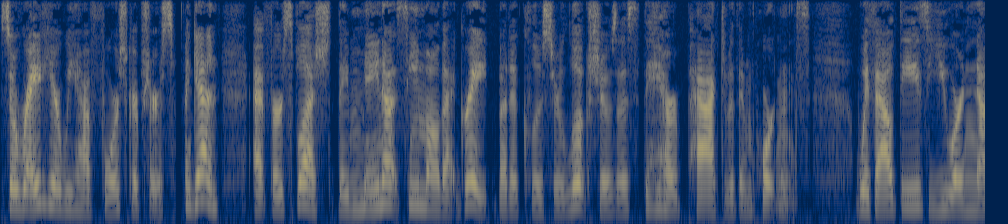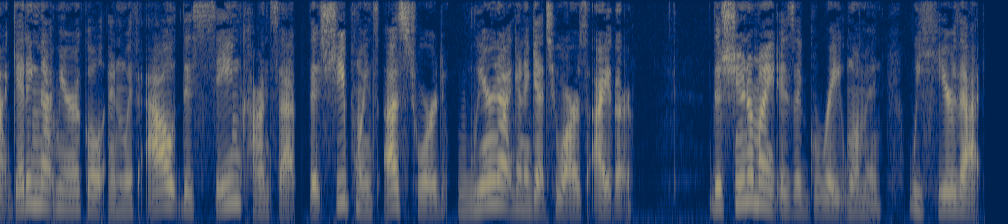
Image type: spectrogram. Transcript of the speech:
So, right here, we have four scriptures. Again, at first blush, they may not seem all that great, but a closer look shows us they are packed with importance. Without these, you are not getting that miracle. And without this same concept that she points us toward, we're not going to get to ours either. The Shunammite is a great woman. We hear that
